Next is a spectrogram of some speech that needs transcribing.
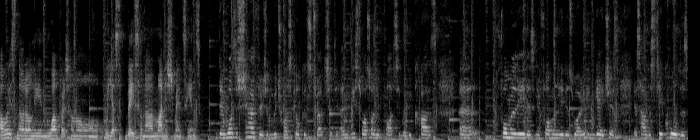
power is not only in one person or, or just based on a management teams. There was a shared vision which was co-constructed and this was only possible because uh, formal leaders and informal leaders were engaged as, as other stakeholders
